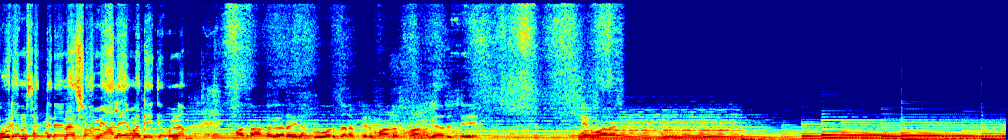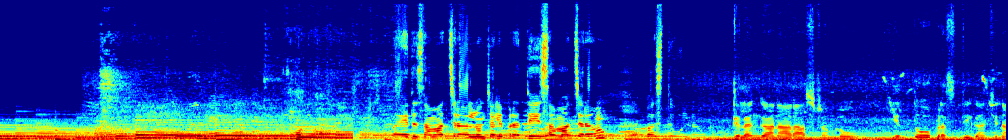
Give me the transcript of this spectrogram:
గూడెం సత్యనారాయణ స్వామి ఆలయం వద్ద అయితే ఉన్నాం. మా తాతగారైన గోవర్ధన పెరుమాళ స్వామి గారిచే నిర్మాణం. ఐదు సంవత్సరాల నుంచి ప్రతి సంవత్సరం వస్తూ ఉంటాం. తెలంగాణ రాష్ట్రంలో ఎంతో ప్రసిద్ధిగాంచిన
